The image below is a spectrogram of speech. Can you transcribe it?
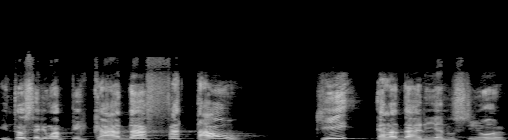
Então seria uma picada fatal que ela daria no Senhor.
